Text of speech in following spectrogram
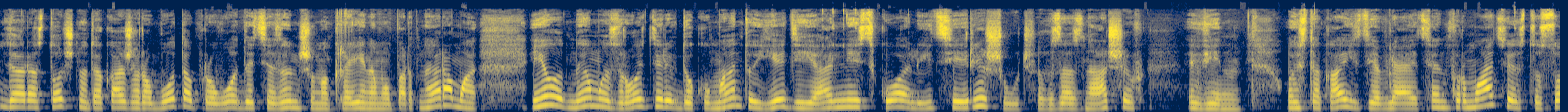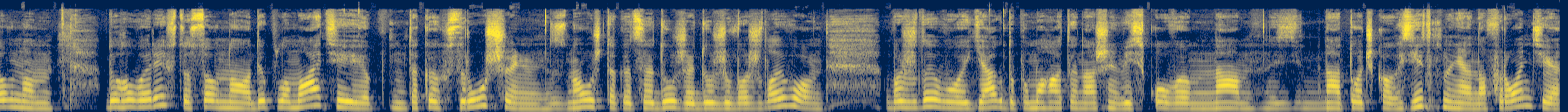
Зараз точно така ж робота проводиться з іншими країнами-партнерами, і одним із розділів документу є діяльність коаліції рішучих, зазначив він. Ось така з'являється інформація стосовно договорів, стосовно дипломатії, таких зрушень. Знову ж таки, це дуже дуже важливо. Важливо, як допомагати нашим військовим на, на точках зіткнення на фронті.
